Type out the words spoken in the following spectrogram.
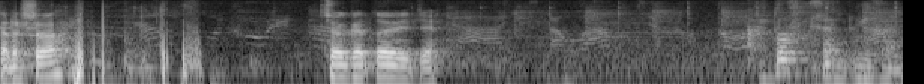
Хорошо? Что готовите? Картошку сейчас брызжать.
